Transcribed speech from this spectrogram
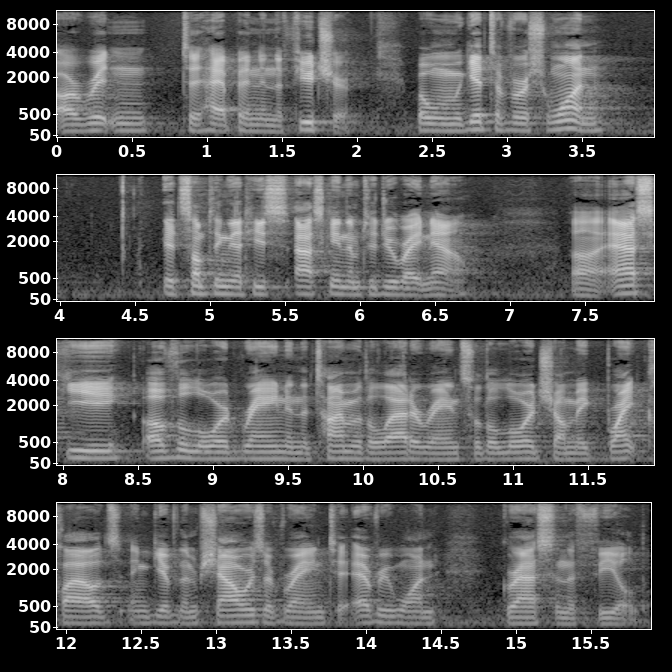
are written to happen in the future. But when we get to verse 1, it's something that he's asking them to do right now. Uh, Ask ye of the Lord rain in the time of the latter rain, so the Lord shall make bright clouds and give them showers of rain to everyone grass in the field.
